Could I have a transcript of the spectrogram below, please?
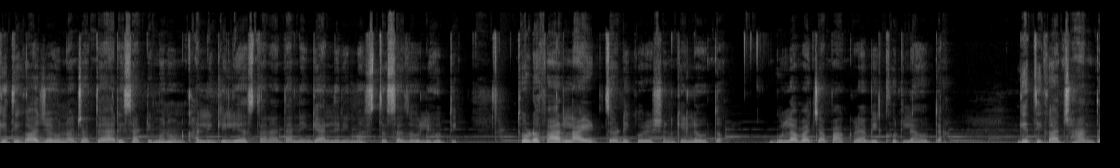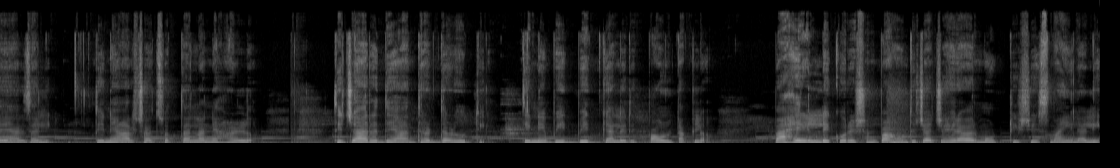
गीतिका जेवणाच्या तयारीसाठी म्हणून खाली गेली असताना त्याने गॅलरी मस्त सजवली होती. थोडंफार लाईटचं डेकोरेशन केलं होतं. गुलाबाच्या पाकळ्या विखुरल्या होत्या. गीतिका छान तयार झाली. तिने आरशात स्वतःला न्याहाळलं. तिच्या हृदयात धडधड होती. तिने भीतभीत गॅलरीत पाऊल टाकलं. बाहेरील डेकोरेशन पाहून तिच्या चेहऱ्यावर मोठीशी स्माईल आली.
